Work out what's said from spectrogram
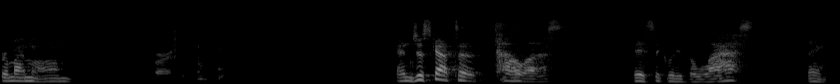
for my mom, for our family. And just got to tell us basically the last thing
